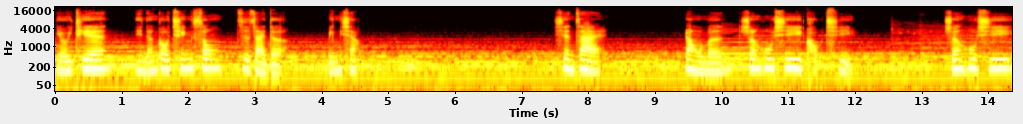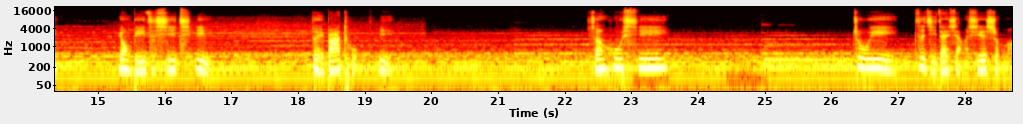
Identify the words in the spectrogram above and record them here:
有一天你能够轻松自在的冥想。现在。让我们深呼吸一口气，深呼吸，用鼻子吸气，嘴巴吐气。深呼吸，注意自己在想些什么。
